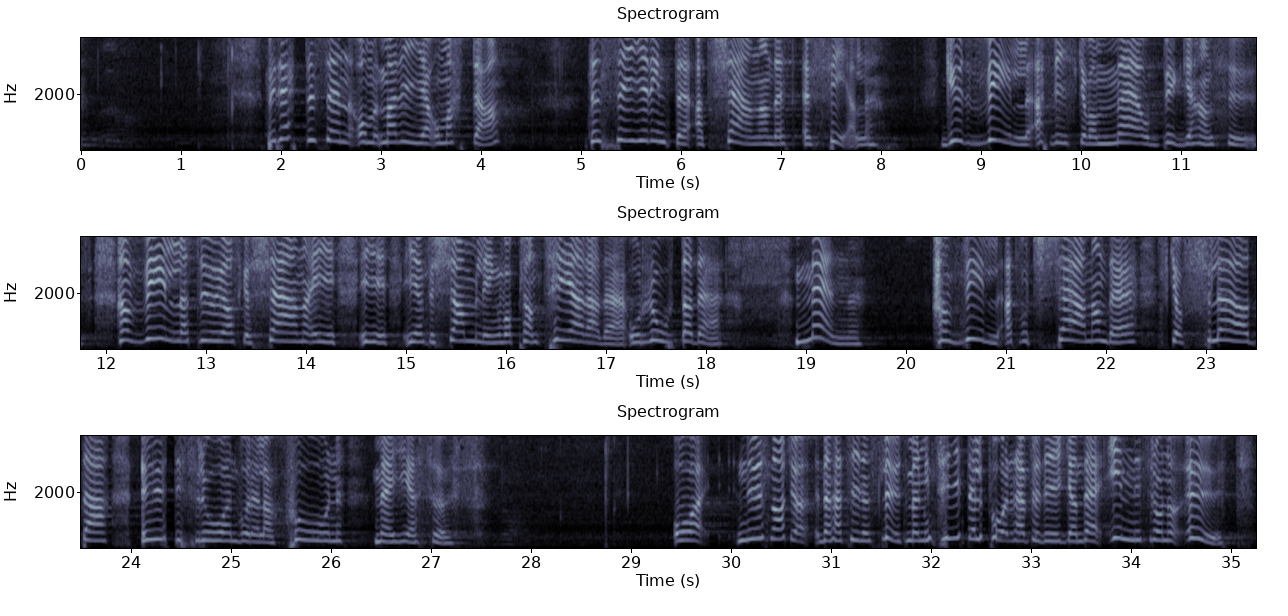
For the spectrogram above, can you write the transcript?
Berättelsen om Maria och Marta, den säger inte att tjänandet är fel. Gud vill att vi ska vara med och bygga hans hus. Han vill att du och jag ska tjäna i, i, i en församling och vara planterade och rotade. Men han vill att vårt tjänande ska flöda utifrån vår relation med Jesus. Och nu är snart den här tiden slut, men min titel på den här predikan är inifrån och ut.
